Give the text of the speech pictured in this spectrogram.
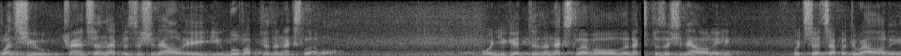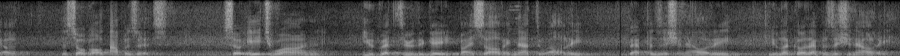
Once you transcend that positionality, you move up to the next level. When you get to the next level, the next positionality, which sets up a duality of the so called opposites. So each one, you get through the gate by solving that duality, that positionality. You let go of that positionality.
